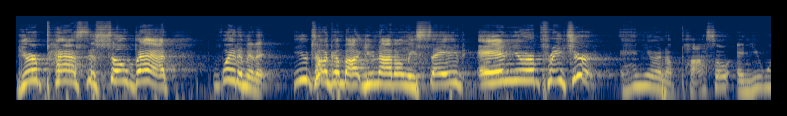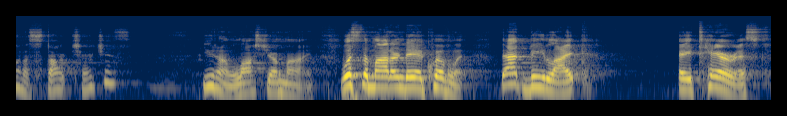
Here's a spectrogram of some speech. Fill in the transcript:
Your past is so bad. Wait a minute. You talking about you not only saved and you're a preacher and you're an apostle and you want to start churches? You done lost your mind. What's the modern day equivalent? That'd be like a terrorist,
